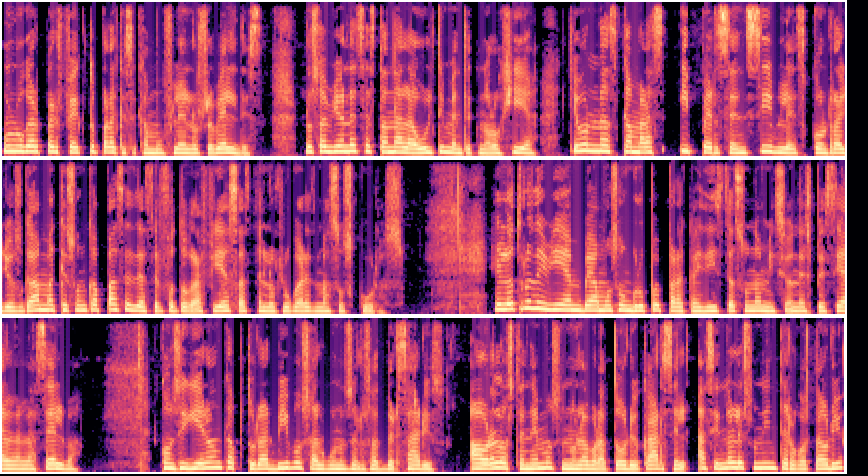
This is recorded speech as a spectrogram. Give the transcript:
un lugar perfecto para que se camuflen los rebeldes. Los aviones están a la última en tecnología, llevan unas cámaras hipersensibles con rayos gamma que son capaces de hacer fotografías hasta en los lugares más oscuros. El otro día enviamos un grupo de paracaidistas una misión especial a la selva. Consiguieron capturar vivos a algunos de los adversarios, Ahora los tenemos en un laboratorio cárcel, haciéndoles un interrogatorio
